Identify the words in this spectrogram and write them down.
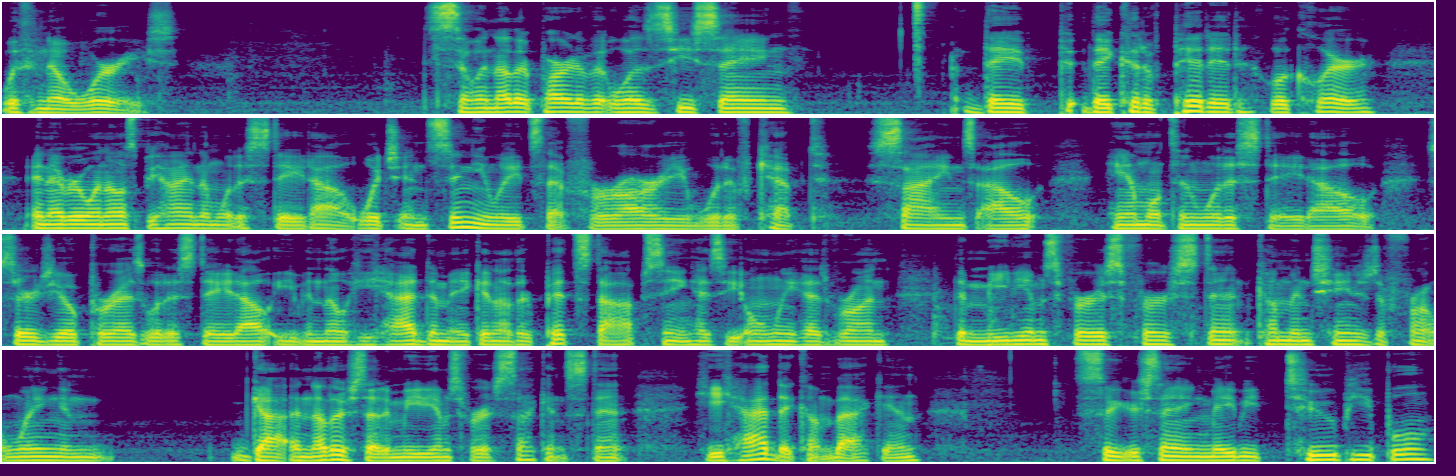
with no worries. So another part of it was he's saying they they could have pitted Leclerc and everyone else behind them would have stayed out, which insinuates that Ferrari would have kept Sainz out, Hamilton would have stayed out, Sergio Perez would have stayed out, even though he had to make another pit stop, seeing as he only had run the mediums for his first stint, come and change the front wing, and got another set of mediums for his second stint. He had to come back in. So you're saying maybe two people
